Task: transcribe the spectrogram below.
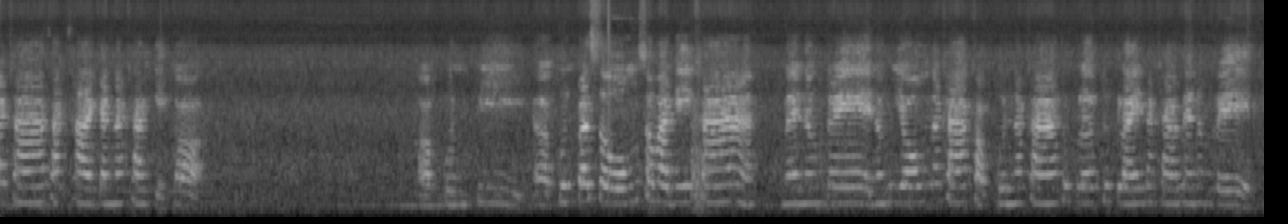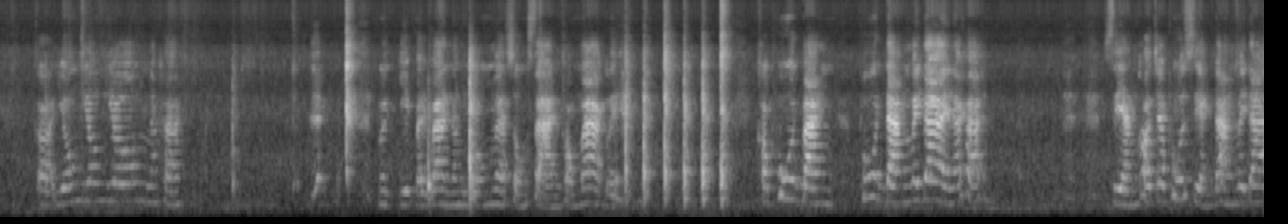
นะคะ ทักทายกันนะคะ เก๋ก็ ขอบคุณพี่เอ่อคุณประสงค์สวัสดีค่ะ แม่น้องเรน้องยงนะคะ ขอบคุณนะคะ ทุกเลิฟทุกไลค์นะคะ แม่น้องเรก็ยงยงยงนะคะ เมื่อกี้ไปบ้านน้องยงแม่สงสารเขามากเลย เขาพูดบังพูดดังไม่ได้นะคะ เสียงเขาจะพูดเสียงดังไม่ได้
